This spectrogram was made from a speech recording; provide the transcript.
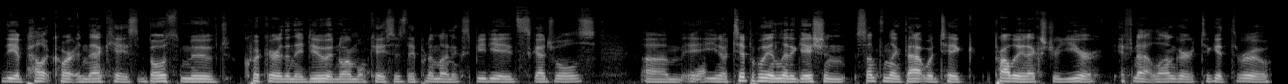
the appellate court in that case both moved quicker than they do in normal cases. They put them on expedited schedules. Um, yeah. it, you know, typically in litigation, something like that would take probably an extra year, if not longer, to get through.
